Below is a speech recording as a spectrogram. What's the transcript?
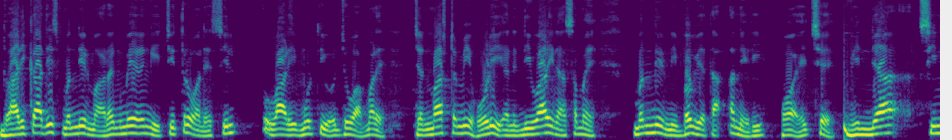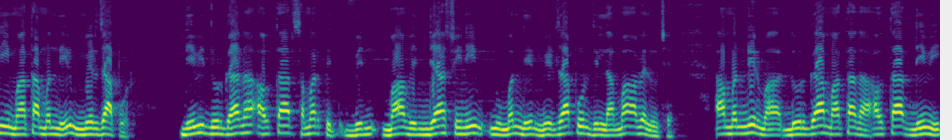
દ્વારિકાધીશ મંદિરમાં રંગબેરંગી ચિત્રો અને શિલ્પવાળી મૂર્તિઓ જોવા મળે. જન્માષ્ટમી, હોળી અને દિવાળીના સમયે મંદિરની ભવ્યતા અનેરી હોય છે. વિંધ્યાસિની માતા મંદિર મિર્જાપુર દેવી દુર્ગાના અવતાર સમર્પિત મા વિંધ્યાસિનીનું મંદિર મિર્ઝાપુર જિલ્લામાં આવેલું છે. આ મંદિરમાં દુર્ગા માતાના અવતાર દેવી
